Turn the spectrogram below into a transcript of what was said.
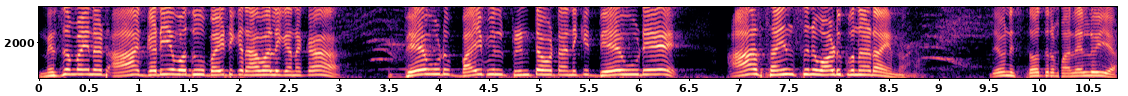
నిజమైన ఆ గడియ వధువు బయటికి రావాలి గనక దేవుడు బైబిల్ ప్రింట్ అవ్వటానికి దేవుడే ఆ సైన్స్ని వాడుకున్నాడు ఆయన. దేవుని స్తోత్రం అలెలుయ్య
